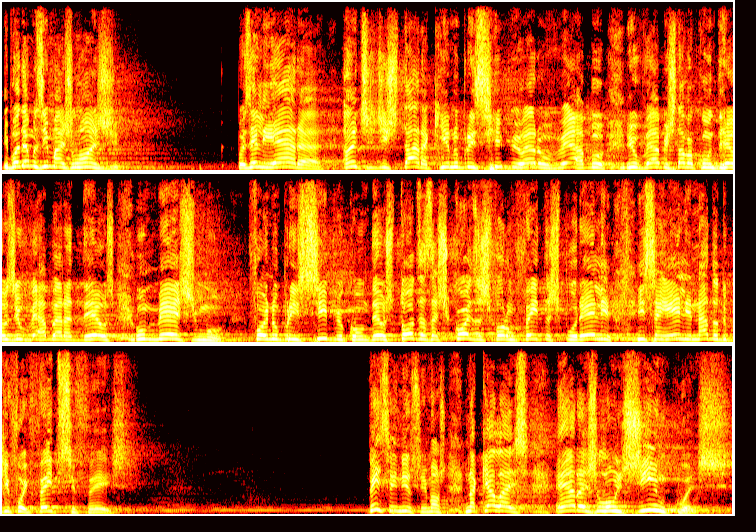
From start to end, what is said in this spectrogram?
E podemos ir mais longe, Pois ele era, antes de estar aqui, no princípio era o Verbo, e o Verbo estava com Deus, e o Verbo era Deus, o mesmo foi no princípio com Deus, todas as coisas foram feitas por Ele, e sem Ele nada do que foi feito se fez. Pensem nisso, irmãos, naquelas eras longínquas,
